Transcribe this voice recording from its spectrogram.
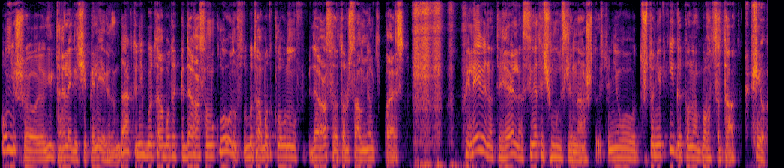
помнишь э, Виктора Олеговича Пелевина, да? Кто не будет работать пидорасом у клоунов, кто будет работать клоуном у пидораса, это тот же самый мелкий прайс. Пелевин – это реально светоч мысли наш. То есть, у него вот, что не книга, то наоборот цитат. Фил,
